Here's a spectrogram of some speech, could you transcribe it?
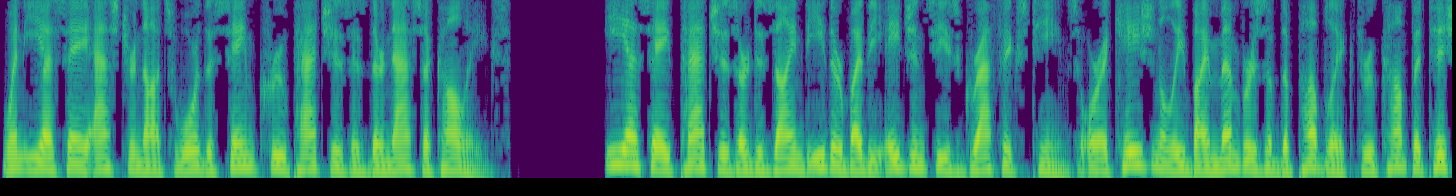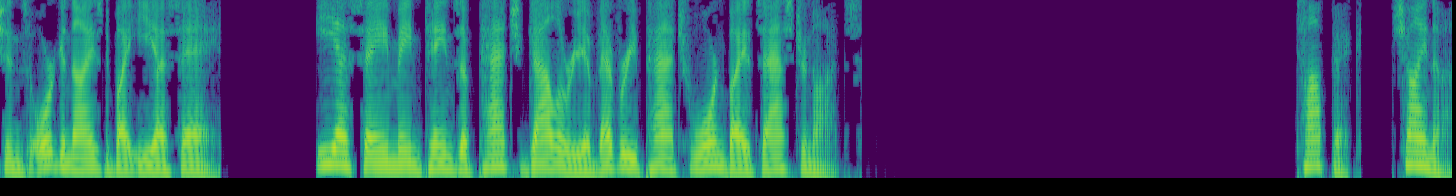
when ESA astronauts wore the same crew patches as their NASA colleagues. ESA patches are designed either by the agency's graphics teams or occasionally by members of the public through competitions organized by ESA. ESA maintains a patch gallery of every patch worn by its astronauts. China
